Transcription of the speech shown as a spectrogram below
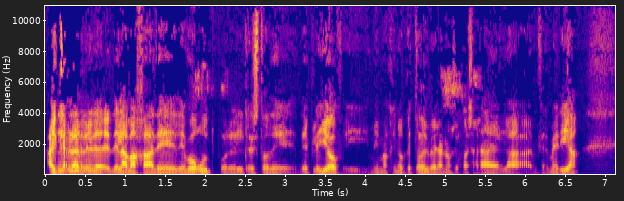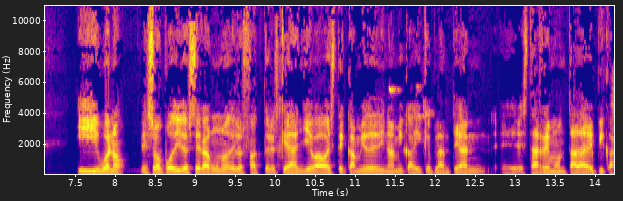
Hay que hablar de, de, la baja de, de Bogut por el resto de, de playoff y me imagino que todo el verano se pasará en la enfermería. Y bueno, eso ha podido ser alguno de los factores que han llevado a este cambio de dinámica y que plantean eh, esta remontada épica.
